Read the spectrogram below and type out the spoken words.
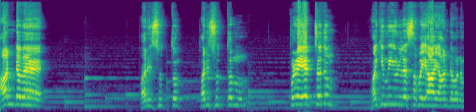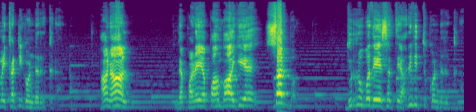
ஆண்டவர் பரிசுத்தம் பரிசுத்தமும் பிழையற்றதும் மகிமையுள்ள சபையாய் ஆண்டவர் நம்மை கட்டி கொண்டிருக்கிறார் ஆனால் இந்த பழைய பாம்பாகிய சர்பம் துருபதேசத்தை அறிவித்துக் கொண்டிருக்கிறார்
